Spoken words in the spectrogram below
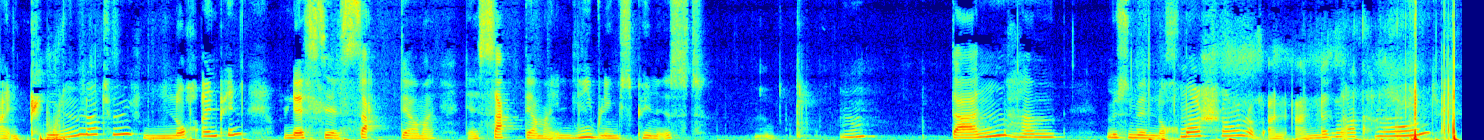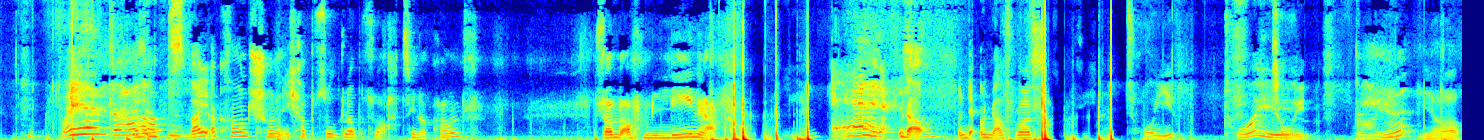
Ein Pin natürlich. Noch ein Pin. Und das ist der Sack, der mein, der Sack, der mein Lieblingspin ist. Dann haben, müssen wir nochmal schauen auf einen anderen Account. Wir haben zwei Accounts schon. Ich habe so, glaube ich, so 18 Accounts. Sollen wir auf den Lene-Account gehen? Und, auf, und, und auf Ross Toy. Toll. Toy. Geil. Ja.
